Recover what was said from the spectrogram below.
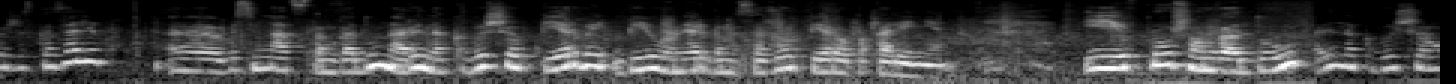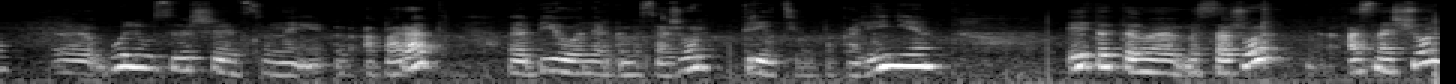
Как уже сказали, э, в 2018 году на рынок вышел первый биоэнергомассажер первого поколения. И в прошлом году на рынок вышел э, более усовершенствованный аппарат э, биоэнергомассажер третьего поколения. Этот массажер оснащен,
